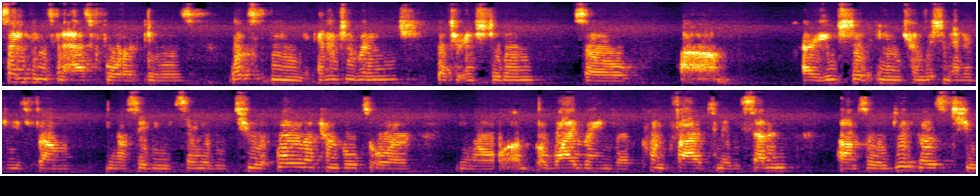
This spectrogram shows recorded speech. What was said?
second thing it's going to ask for is what's the energy range that you're interested in? So um, are you interested in transition energies from you know, say, be, say maybe two to four electron volts or, you know, a, a wide range of 0.5 to maybe seven. Um, so we give those two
